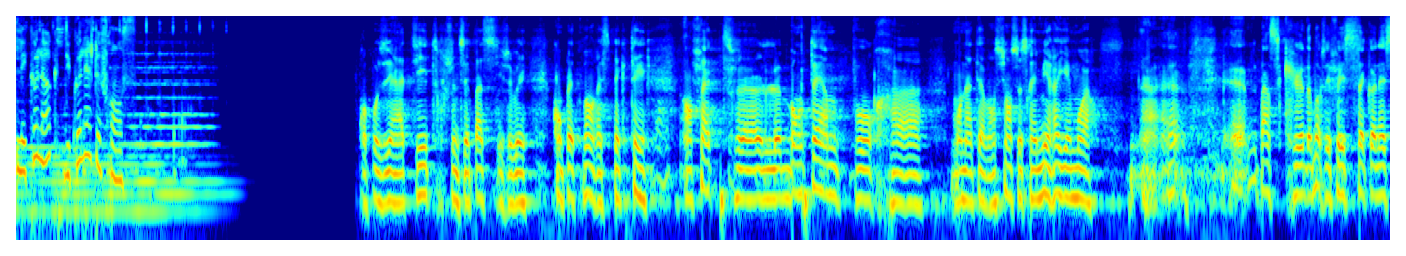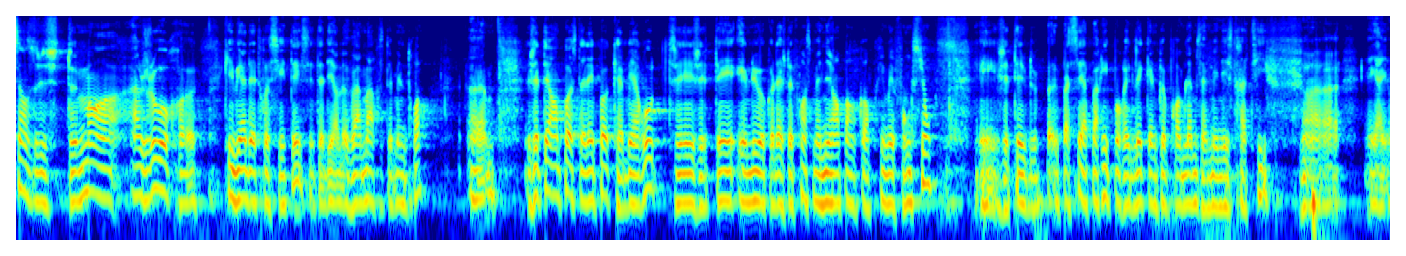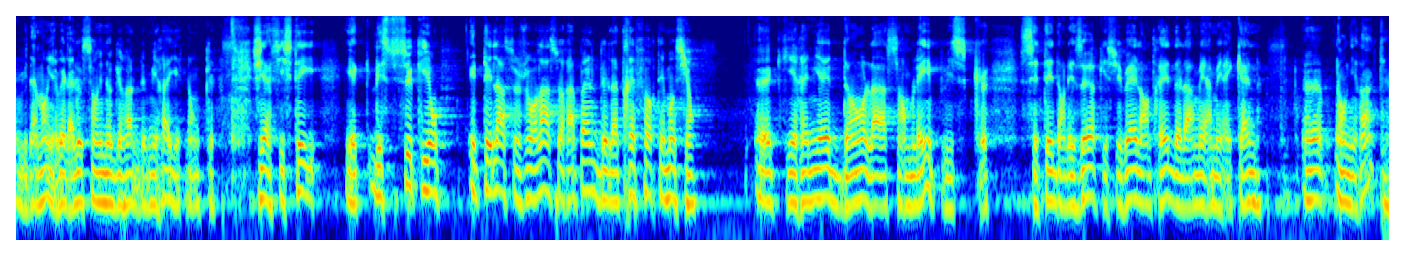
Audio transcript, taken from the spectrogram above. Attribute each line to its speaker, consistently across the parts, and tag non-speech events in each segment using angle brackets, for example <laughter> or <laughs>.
Speaker 1: Les colloques du Collège de France.
Speaker 2: Proposer un titre, je ne sais pas si je vais complètement respecter. En fait, euh, le bon terme pour euh, mon intervention, ce serait Mireille et moi. Euh, parce que d'abord j'ai fait sa connaissance justement un jour qui vient d'être cité, c'est-à-dire le 20 mars 2003. Euh, j'étais en poste à l'époque à Beyrouth et j'étais élu au Collège de France, mais n'ayant pas encore pris mes fonctions. Et j'étais passé à Paris pour régler quelques problèmes administratifs. Euh, et évidemment, il y avait la leçon inaugurale de Mireille. Donc, j'ai assisté. Et ceux qui ont été là ce jour-là se rappellent de la très forte émotion qui régnait dans l'Assemblée, puisque c'était dans les heures qui suivaient l'entrée de l'armée américaine euh, en Irak.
